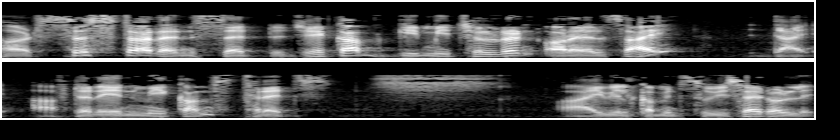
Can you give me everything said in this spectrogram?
her sister and said to Jacob, give me children or else I die. After enemy comes threats. I will commit suicide only.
